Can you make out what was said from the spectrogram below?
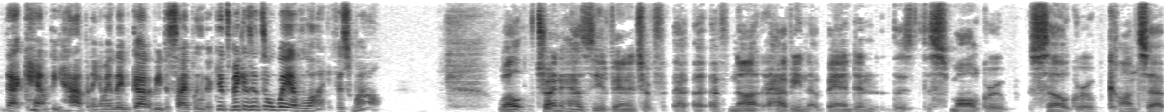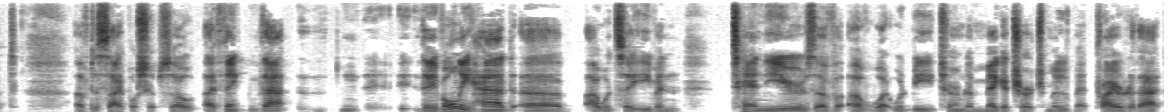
that can't be happening. I mean, they've got to be discipling their kids because it's a way of life as well. Well, China has the advantage of uh, uh, of not having abandoned the, the small group cell group concept of discipleship. So I think that they've only had, uh, I would say, even 10 years of, of what would be termed a megachurch movement. Prior to that,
